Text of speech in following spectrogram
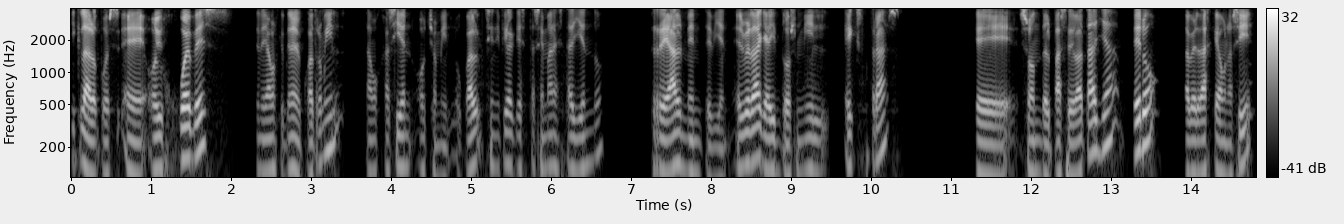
Y claro, pues eh, hoy jueves tendríamos que tener 4000, estamos casi en 8000, lo cual significa que esta semana está yendo realmente bien. Es verdad que hay 2000 extras que son del pase de batalla, pero la verdad es que aún así,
